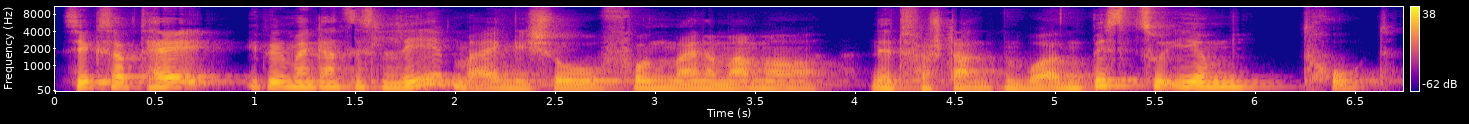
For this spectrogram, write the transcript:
Sie hat gesagt, hey, ich bin mein ganzes Leben eigentlich schon von meiner Mama nicht verstanden worden, bis zu ihrem Tod.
